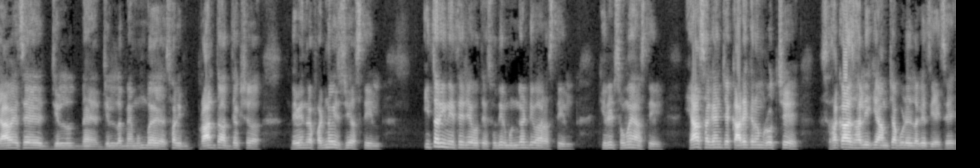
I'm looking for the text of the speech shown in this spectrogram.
त्यावेळेचे जिल्हा जिल्हा मुंबई सॉरी प्रांत अध्यक्ष देवेंद्र फडणवीस जी असतील इतरही नेते जे होते सुधीर मुनगंटीवार असतील किरीट सोमय असतील ह्या सगळ्यांचे कार्यक्रम रोजचे सकाळ झाली की आमच्या पुढे लगेच यायचे.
